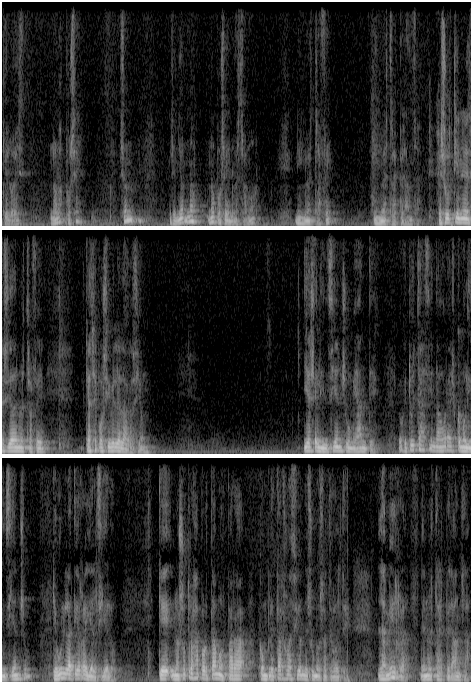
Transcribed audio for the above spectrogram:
que lo es, no los posee. Son el Señor no, no posee nuestro amor, ni nuestra fe, ni nuestra esperanza. Jesús tiene necesidad de nuestra fe, que hace posible la oración. Y es el incienso humeante. Lo que tú estás haciendo ahora es como el incienso que une la tierra y el cielo, que nosotros aportamos para completar su acción de sumo sacerdote. La mirra de nuestra esperanza,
